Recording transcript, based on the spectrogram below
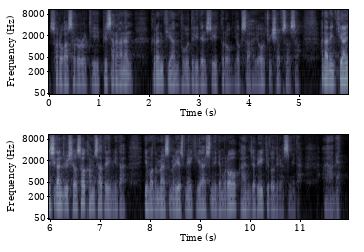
서로가 서로를 깊이 사랑하는 그런 귀한 부부들이 될 수 있도록 역사하여 주시옵소서. 하나님 귀한 시간 주셔서 감사드립니다. 이 모든 말씀을 예수님의 귀하신 이름으로 간절히 기도드렸습니다. 아멘.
